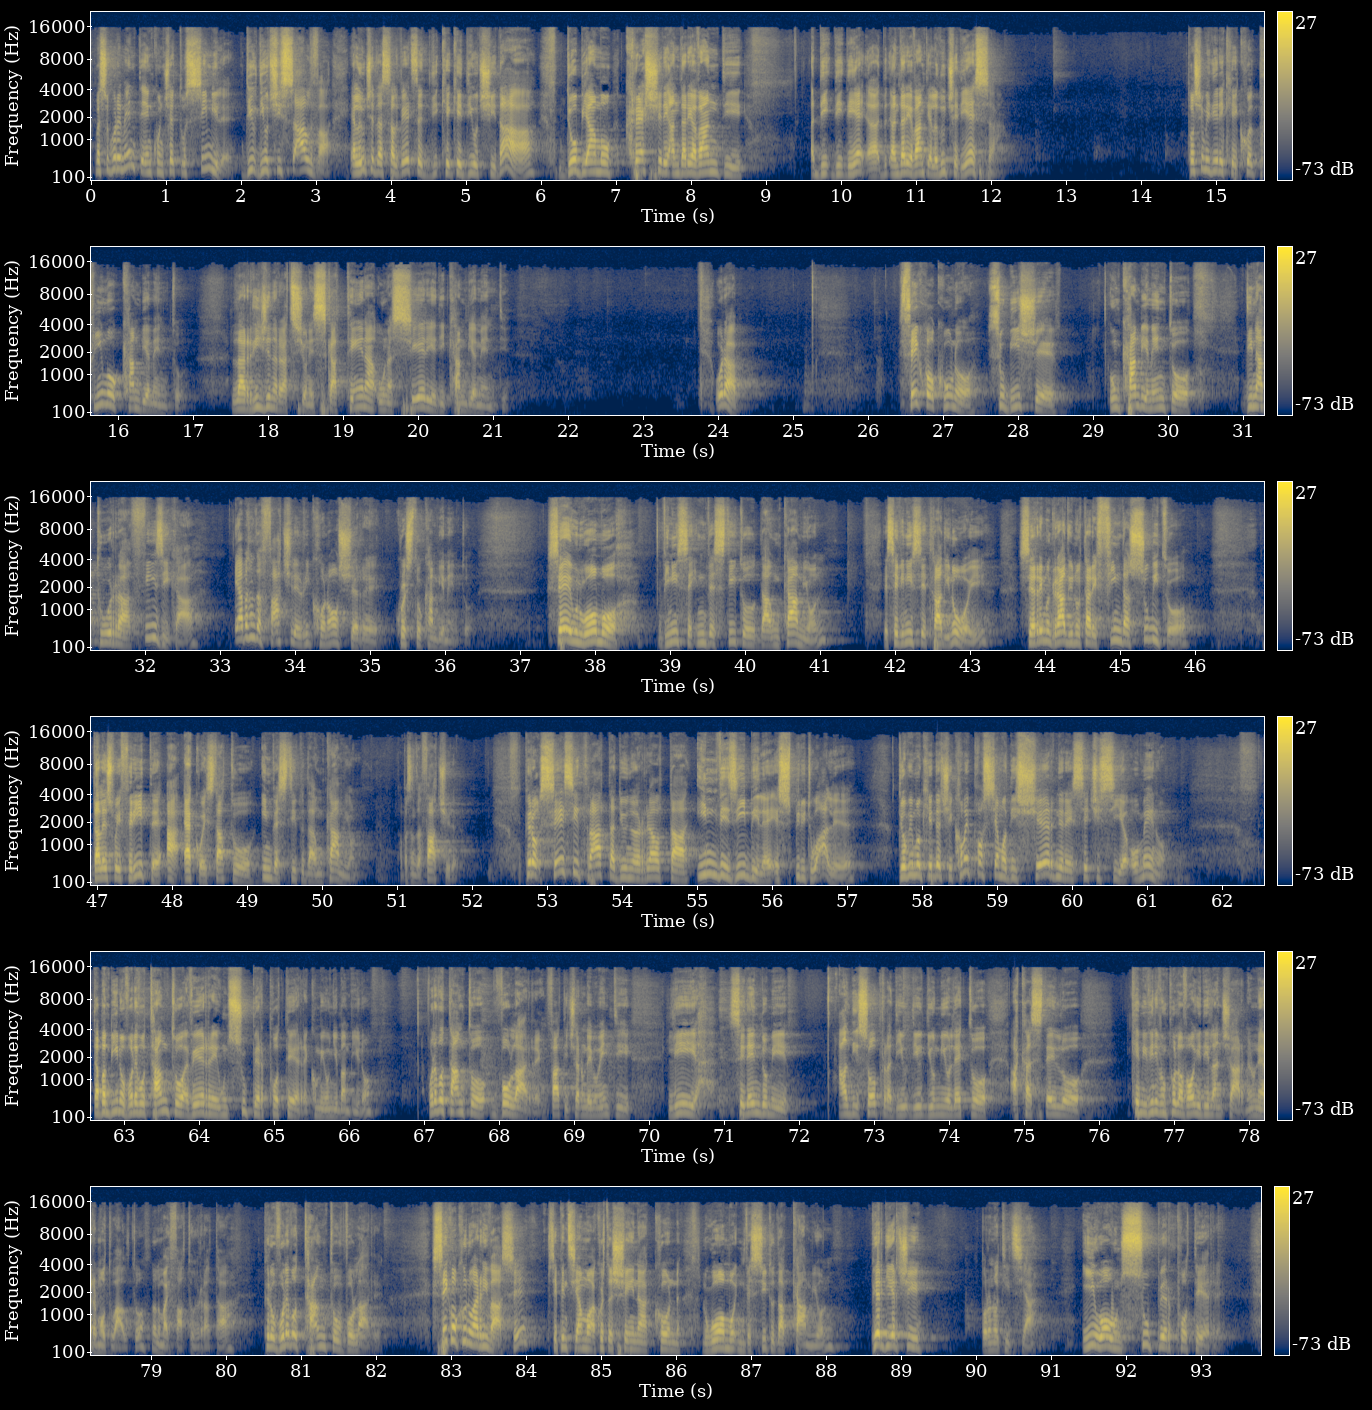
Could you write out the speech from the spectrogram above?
Ma sicuramente è un concetto simile. Dio, Dio ci salva e alla luce della salvezza che, che, Dio ci dà, dobbiamo crescere, andare avanti, di, di, di, andare avanti alla luce di essa. Possiamo dire che quel primo cambiamento la rigenerazione scatena una serie di cambiamenti. Ora, se qualcuno subisce un cambiamento di natura fisica, è abbastanza facile riconoscere questo cambiamento. Se un uomo venisse investito da un camion e se venisse tra di noi, saremmo in grado di notare fin da subito dalle sue ferite, ah, ecco, è stato investito da un camion, abbastanza facile. Però se si tratta di una realtà invisibile e spirituale, dobbiamo chiederci come possiamo discernere se ci sia o meno. Da bambino volevo tanto avere un superpotere, come ogni bambino. Volevo tanto volare, infatti c'erano dei momenti lì sedendomi al di sopra di, di, di un mio letto a castello che mi veniva un po' la voglia di lanciarmi, non era molto alto, non l'ho mai fatto in realtà, però volevo tanto volare. Se qualcuno arrivasse, se pensiamo a questa scena con l'uomo investito dal camion, per dirci, buona notizia, io ho un superpotere.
